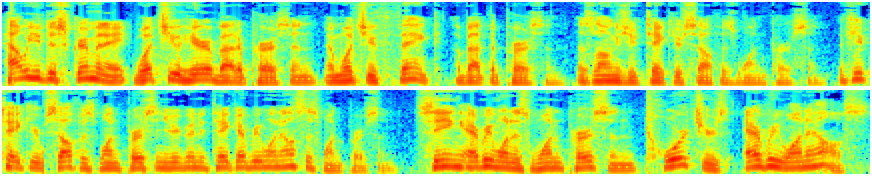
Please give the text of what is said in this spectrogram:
How will you discriminate what you hear about a person and what you think about the person as long as you take yourself as one person? If you take yourself as one person, you're going to take everyone else as one person. Seeing everyone as one person tortures everyone else.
